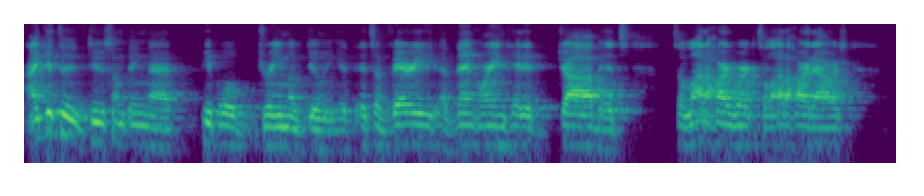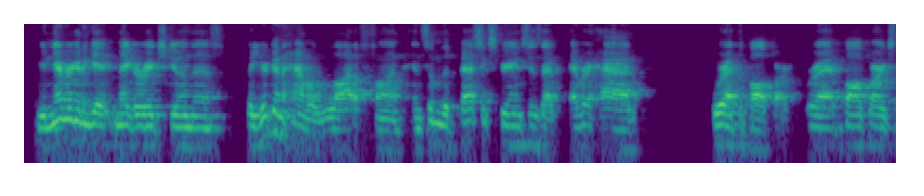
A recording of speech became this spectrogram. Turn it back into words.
I get to do something that people dream of doing. It, it's a very event oriented job. It's it's a lot of hard work. It's a lot of hard hours. You're never going to get mega rich doing this, but you're going to have a lot of fun. And some of the best experiences I've ever had were at the ballpark. We're at ballparks,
